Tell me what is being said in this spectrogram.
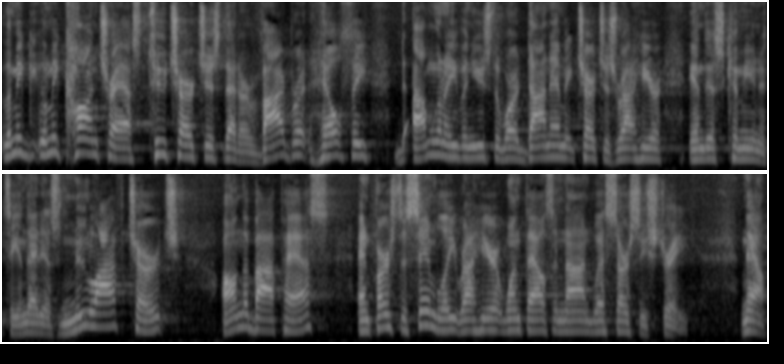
Let me, let me contrast two churches that are vibrant, healthy. I'm going to even use the word dynamic churches right here in this community, and that is New Life Church on the bypass and First Assembly right here at 1009 West Searcy Street. Now,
